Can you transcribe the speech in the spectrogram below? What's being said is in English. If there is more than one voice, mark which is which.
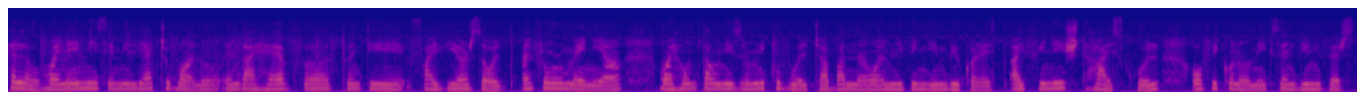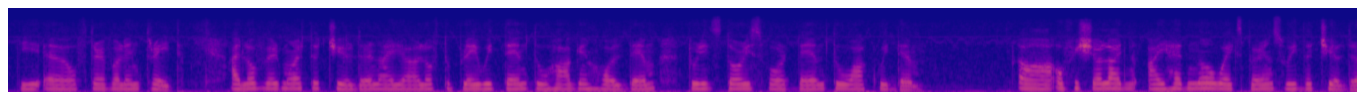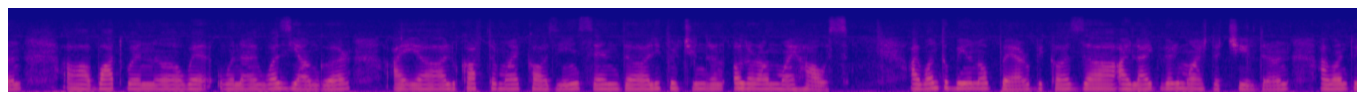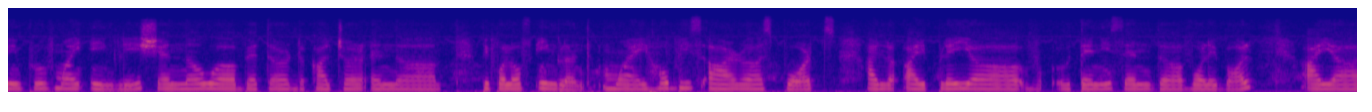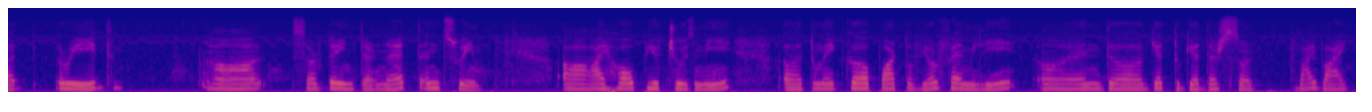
Speaker 1: Hello, my name is Emilia Ciobanu and I have uh, 25 years old. I'm from Romania. My hometown is Râmnicu Vâlcea, but now I'm living in Bucharest. I finished high school of economics and university uh, of travel and trade. I love very much the children. I uh, love to play with them, to hug and hold them, to read stories for them, to walk with them uh, official I, I had no experience with the children uh, but when uh, whe- when I was younger I uh, look after my cousins and uh, little children all around my house I want to be an au pair because uh, I like very much the children. I want to improve my English and know uh, better the culture and uh, people of England. My hobbies are sports. I, I play tennis and volleyball. I read, uh, surf the internet, and swim. Uh, I hope you choose me uh, to make part of your family and uh, get together soon. Bye bye.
